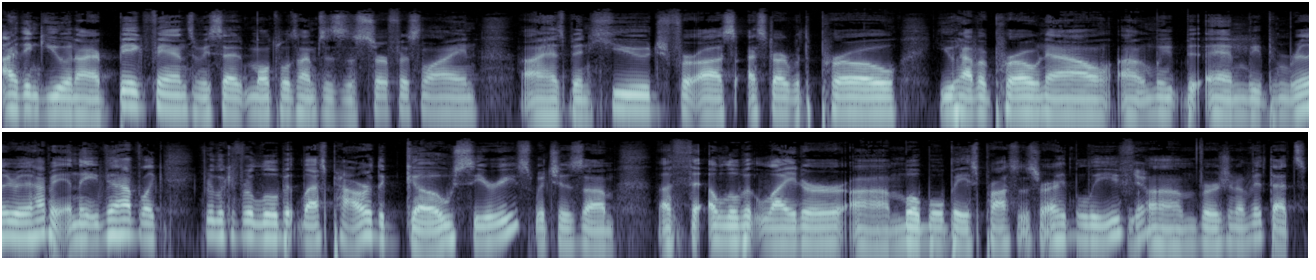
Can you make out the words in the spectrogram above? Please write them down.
I think you and I are big fans. And we said multiple times, this is the Surface line uh, has been huge for us. I started with the Pro. You have a Pro now, um, we and we've been really really happy. And they even have like, if you're looking for a little bit less power, the Go series, which is um, a, th- a little bit lighter um, mobile based processor, I believe, Yep. um, version of it. That's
